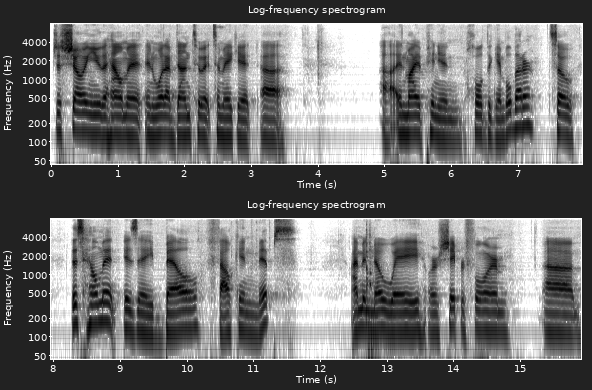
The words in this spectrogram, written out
just showing you the helmet and what I've done to it to make it, uh, uh, in my opinion, hold the gimbal better. So this helmet is a Bell Falcon MIPS. I'm in no way or shape or form um,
